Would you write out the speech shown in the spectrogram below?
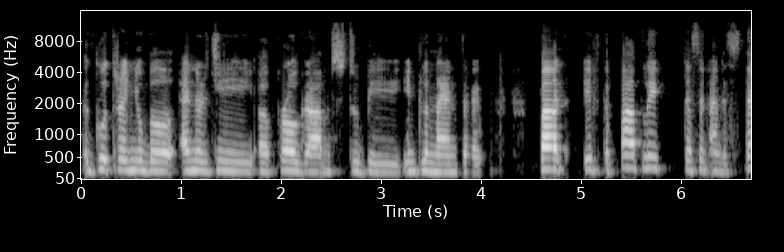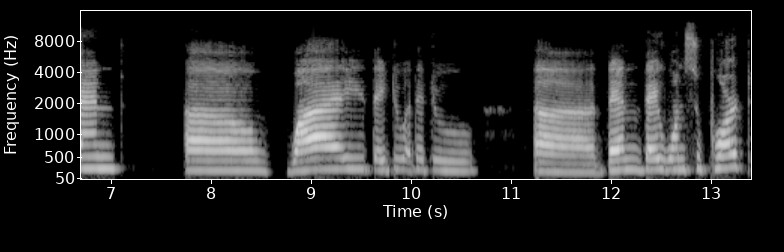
a good renewable energy uh, programs to be implemented, but if the public doesn't understand uh, why they do what they do, uh, then they won't support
